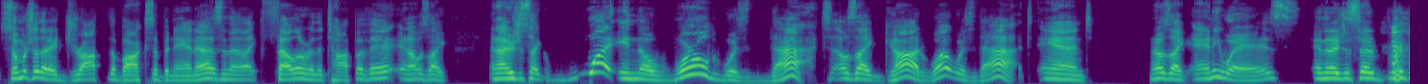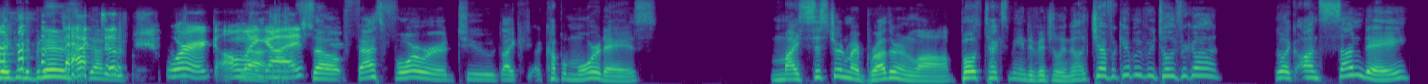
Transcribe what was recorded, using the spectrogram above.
so much so that I dropped the box of bananas and then I like fell over the top of it. And I was like, and I was just like, what in the world was that? I was like, God, what was that? And, and I was like, anyways. And then I just started making the bananas. Back to work. Oh yeah. my gosh. So fast forward to like a couple more days. My sister and my brother-in-law both text me individually and they're like, Jeff, I can't believe we totally forgot. They're like, on Sunday,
